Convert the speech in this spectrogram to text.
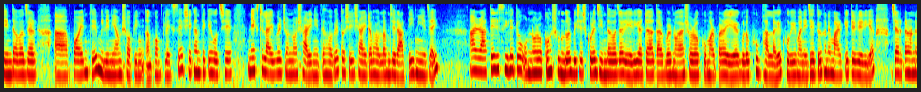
জিন্দাবাজার পয়েন্টে মিলিনিয়াম শপিং কমপ্লেক্সে সেখান থেকে হচ্ছে নেক্সট লাইভের জন্য শাড়ি নিতে হবে। তো সেই শাড়িটা ভাবলাম যে রাতেই নিয়ে যাই। আর রাতের সিলেটও অন্যরকম সুন্দর, বিশেষ করে জিন্দাবাজার এরিয়াটা, তারপর নয়া সড়ক কুমারপাড়া এরিয়াগুলো খুব ভালো লাগে, খুবই মানে যেহেতু এখানে মার্কেটের এরিয়া, যার কারণে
